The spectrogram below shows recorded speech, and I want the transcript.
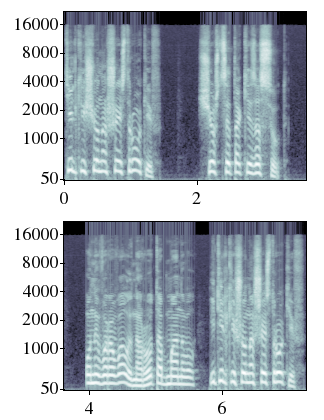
«Тільки що на шесть років?» Що ж це так і за суд? Он і воровал, і народ обманывал, и тільки що на шесть років.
